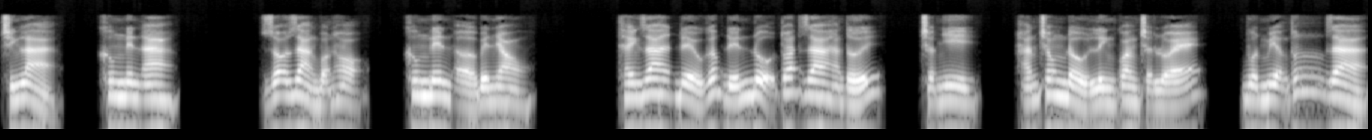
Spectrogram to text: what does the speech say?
Chính là, không nên A. Rõ ràng bọn họ, không nên ở bên nhau. Thành ra đều gấp đến độ toát ra hàng tới, chợt nhi, hắn trong đầu linh quang trận lóe, buột miệng thốt ra,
